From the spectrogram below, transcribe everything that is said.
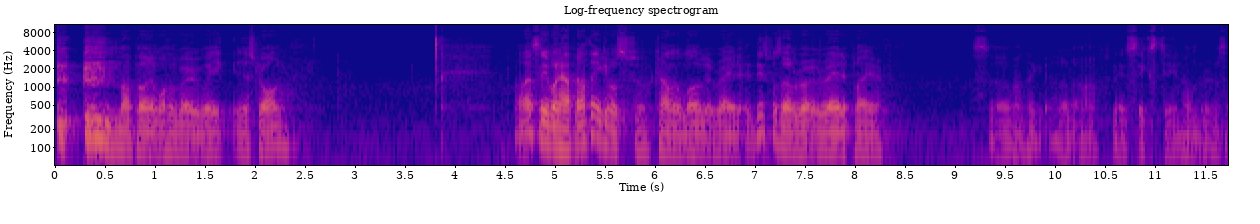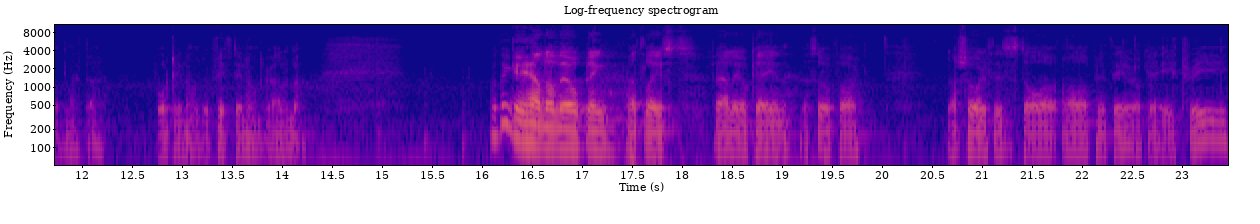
My opponent wasn't very weak, uh, strong. Well, let's see what happened. I think it was kind of lowly rated. This was a rated player, so I think I don't know, maybe 1600 or something like that. 1400, 1500, I don't know. I think he handled the opening at least fairly okay in, so far. Not sure if this is still all, all opening here. Okay, e3.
